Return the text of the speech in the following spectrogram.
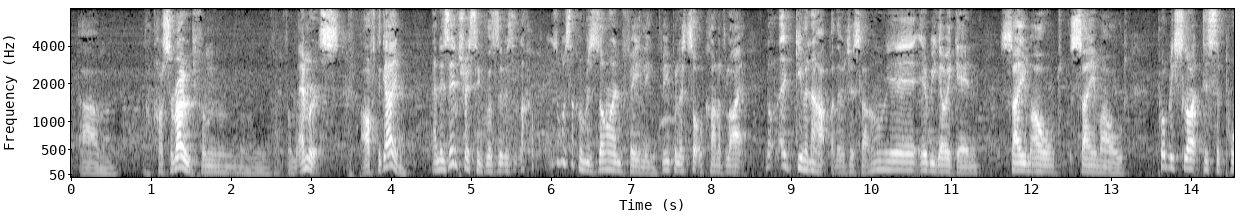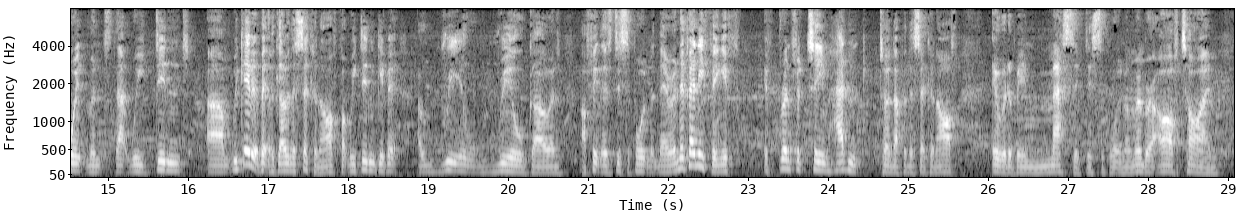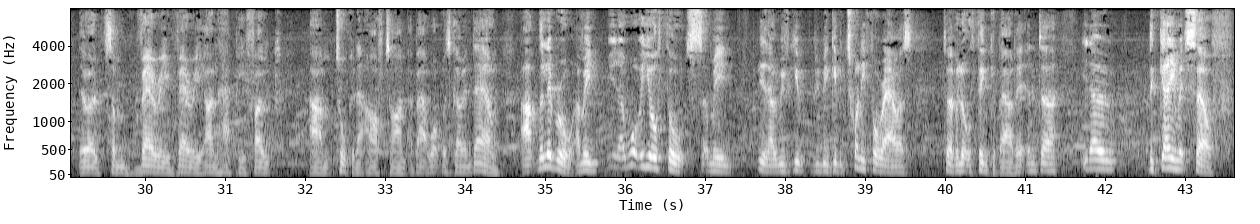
Um, across the road from from Emirates after the game. And it's interesting because there was like, it was almost like a resigned feeling. People are sort of kind of like not they've given up, but they were just like, oh yeah, here we go again, same old, same old. Probably slight disappointment that we didn't. Um, we gave it a bit of a go in the second half, but we didn't give it a real, real go. And I think there's disappointment there. And if anything, if if Brentford team hadn't turned up in the second half, it would have been massive disappointment. I remember at half time there were some very, very unhappy folk um, talking at half time about what was going down. Uh, the Liberal, I mean, you know, what were your thoughts? I mean, you know, we've, give, we've been given 24 hours to have a little think about it, and, uh, you know, the game itself,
